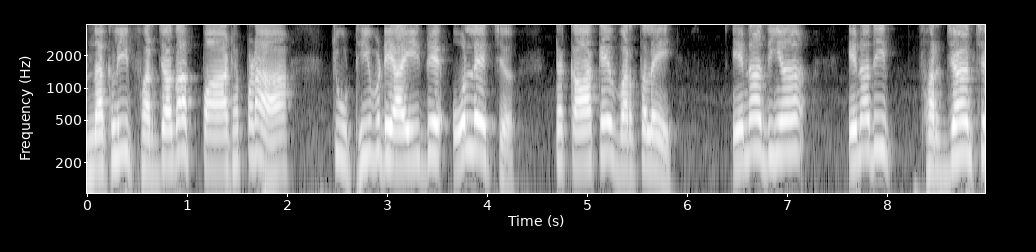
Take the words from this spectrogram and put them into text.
ਨਕਲੀ ਫਰਜ਼ਾਂ ਦਾ ਪਾਠ ਪੜਾ ਝੂਠੀ ਵਡਿਆਈ ਦੇ ਓਲੇ 'ਚ ਟਿਕਾ ਕੇ ਵਰਤ ਲਏ। ਇਹਨਾਂ ਦੀਆਂ, ਇਹਨਾਂ ਦੀ ਫਰਜ਼ਾਂ 'ਚ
